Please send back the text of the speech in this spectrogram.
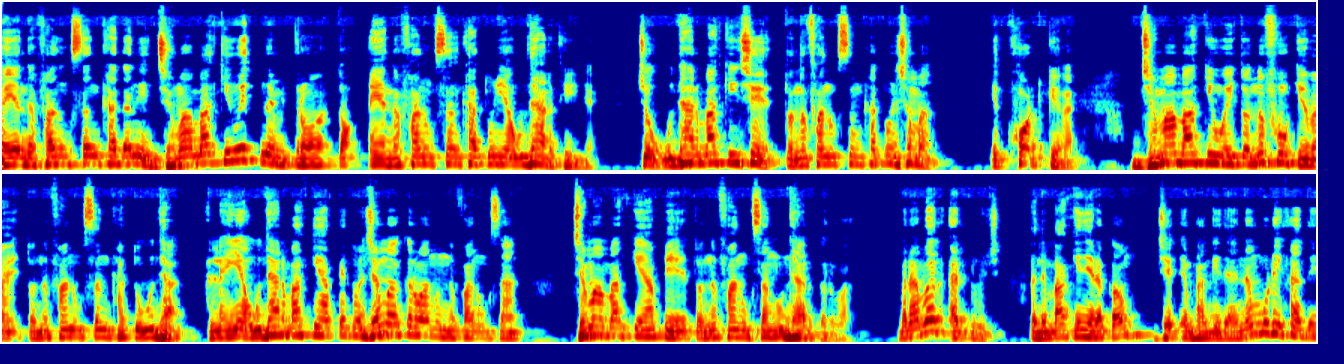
અહીંયા નફા નુકસાન ખાતાની જમા બાકી હોય ને મિત્રો, તો અહીંયા નફા નુકસાન ખાતું અહીંયા ઉધાર થઈ જાય. જો ઉધાર બાકી છે, તો નફા નુકસાન ખાતું જમા, એ ખોટ કહેવાય. જમા બાકી હોય તો નફો કહેવાય, તો નફા નુકસાન ખાતું ઉધાર. એટલે અહીંયા ઉધાર બાકી આપે તો જમા કરવાનું નફા નુકસાન, જમા બાકી આપે તો નફા નુકસાન ઉધાર કરવા. બરાબર? આટલું જ. અને બાકીની રકમ જે તે ભાગીદારના મૂડી ખાતે.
